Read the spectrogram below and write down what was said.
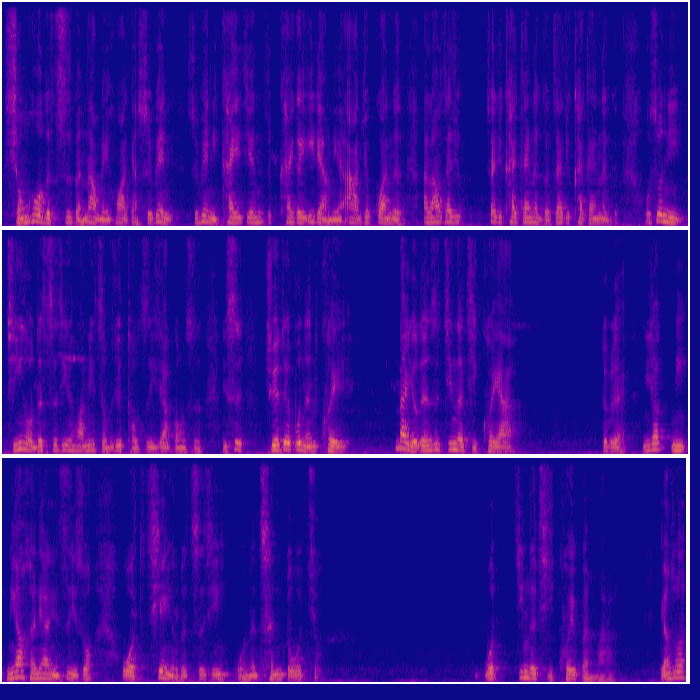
雄厚的资本，那没话讲，随便随便你开一间，开个一两年啊就关了啊，然后再去再去开开那个，再去开开那个。我说你仅有的资金的话，你怎么去投资一家公司？你是绝对不能亏。那有的人是经得起亏啊，对不对？你要你你要衡量你自己说，说我现有的资金我能撑多久？我经得起亏本吗？比方说。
